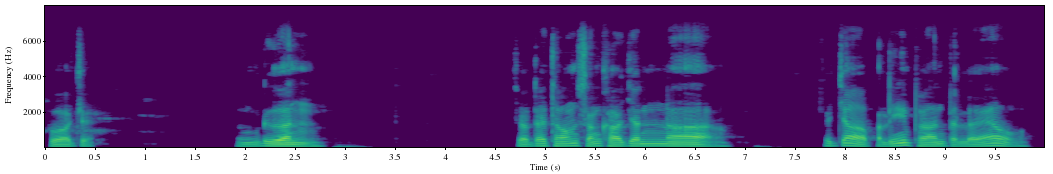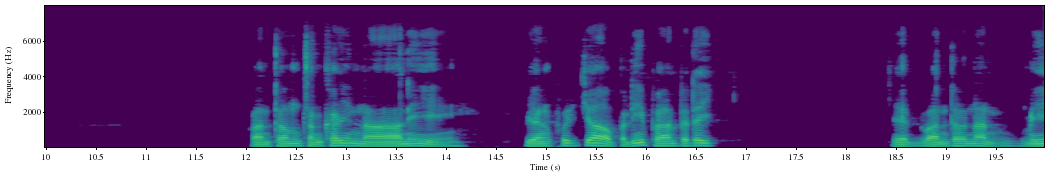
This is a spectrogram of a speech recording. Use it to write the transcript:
พอจะถึงเดือน จะได้ท้องสังขารนนาพระเจ้าปรินิพานไปแล้วการทำสังขารนานี่เพียงพระเจ้าปรินิพานไปได้เจ็ดวันเท่านั้นมี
